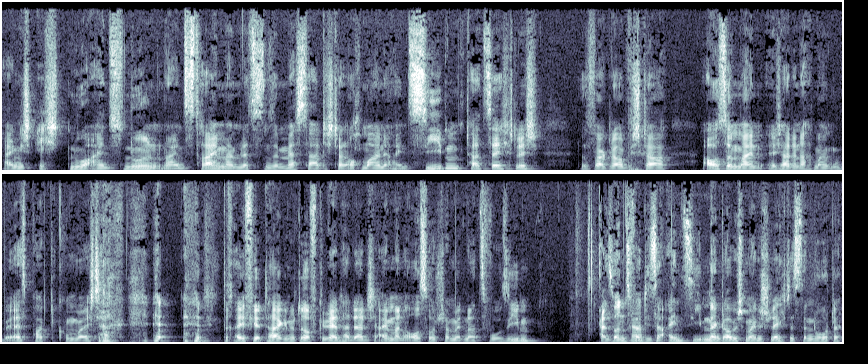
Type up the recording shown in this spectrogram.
eigentlich echt nur 1,0 und 1,3. In meinem letzten Semester hatte ich dann auch mal eine 1,7 tatsächlich. Das war, glaube ich, da Außer mein, ich hatte nach meinem UBS-Praktikum, weil ich da drei, vier Tage nur drauf gelernt hatte, hatte ich einmal einen Ausrutscher mit einer 2,7. Also sonst ja. war diese 1,7 dann, glaube ich, meine schlechteste Note.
